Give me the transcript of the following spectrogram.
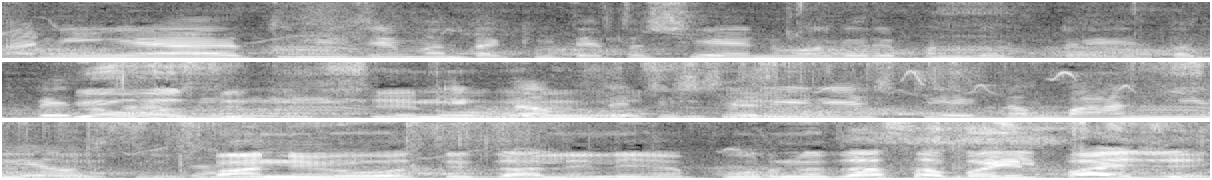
आणि तुम्ही जे म्हणता की त्याचं शेण वगैरे पण घट्ट आहे तब्येत व्यवस्थित आहे. शेण वगैरे एकदम त्याची व्यवस्थित आहे. शरीर यष्टी एकदम बांधणी व्यवस्थित झाली. बाणी व्यवस्थित झालेली आहे. पूर्ण जसा बैल पाहिजे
